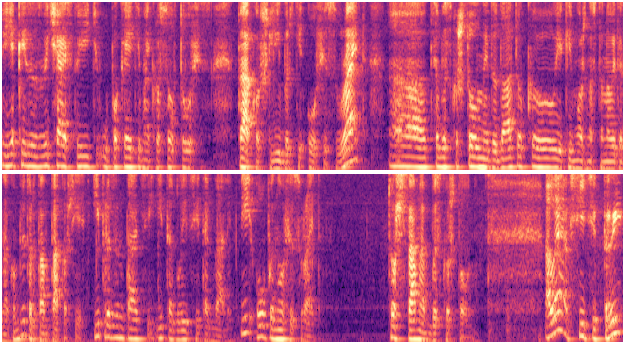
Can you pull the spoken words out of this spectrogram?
який зазвичай стоїть у пакеті Microsoft Office, також Liberty Office Write. е, Це безкоштовний додаток, який можна встановити на комп'ютер. Там також є і презентації, і таблиці, і так далі. І OpenOffice Write. То ж саме безкоштовно. Але всі ці три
